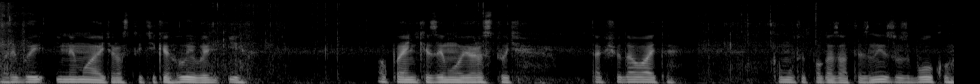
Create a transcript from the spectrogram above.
гриби і не мають рости, тільки гливи і опеньки зимові ростуть. Так що давайте. Кому тут показати знизу, збоку,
